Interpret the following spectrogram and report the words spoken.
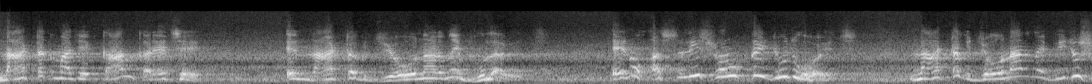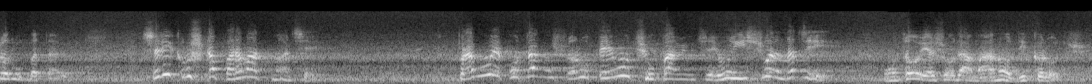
નાટકમાં જે કામ કરે છે, એ નાટક જોનારને ભૂલાવે છે. એનું અસલી સ્વરૂપ કઈ જુદું હોય છે નાટક જોનારને બીજું સ્વરૂપ બતાવ્યું. શ્રી કૃષ્ણ પરમાત્મા છે. પ્રભુએ પોતાનું સ્વરૂપ એવું છુપાવ્યું છે, હું ઈશ્વર નથી, હું તો યશોદા માનો દીકરો છું.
